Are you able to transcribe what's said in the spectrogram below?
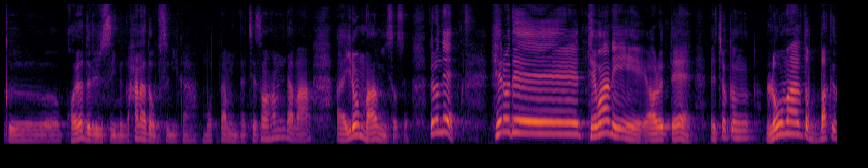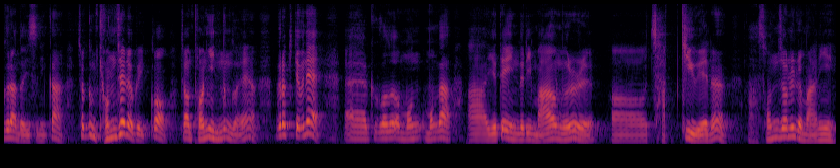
그 보여드릴 수 있는 거 하나도 없으니까 못합니다. 죄송합니다. 막 아, 이런 마음이 있었어요. 그런데 헤로데 대왕이 어릴 때 조금 로마도 background 있으니까 조금 견제력이 있고 좀 돈이 있는 거예요. 그렇기 때문에 그것도 뭔가 아, 유대인들이 마음을 어, 잡기 위해는 아, 선전을 많이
